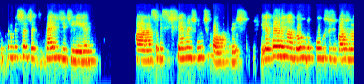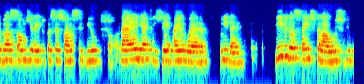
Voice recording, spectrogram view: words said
O professor Fred Didier falará sobre sistemas multiportas. Ele é coordenador do curso de pós-graduação em Direito Processual e Civil da LFG Anhanguera, Unidep. Livre docente pela USP,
